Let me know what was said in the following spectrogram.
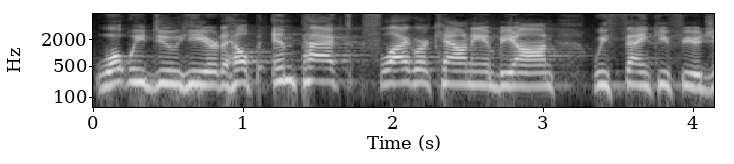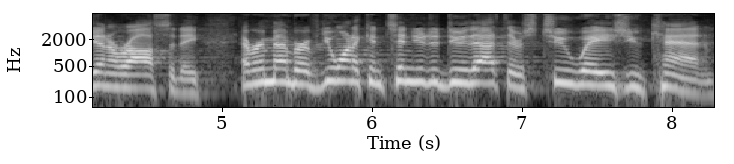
what we do here, to help impact Flagler County and beyond, we thank you for your generosity. And remember, if you want to continue to do that, there's two ways you can.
